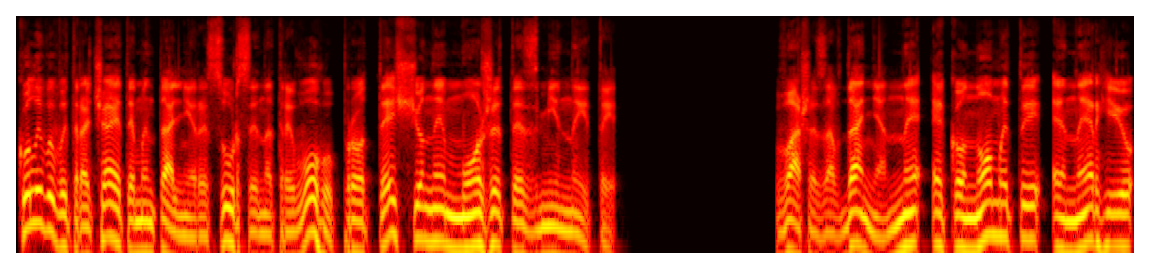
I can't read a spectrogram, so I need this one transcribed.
коли ви витрачаєте ментальні ресурси на тривогу про те, що не можете змінити. Ваше завдання не економити енергію,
